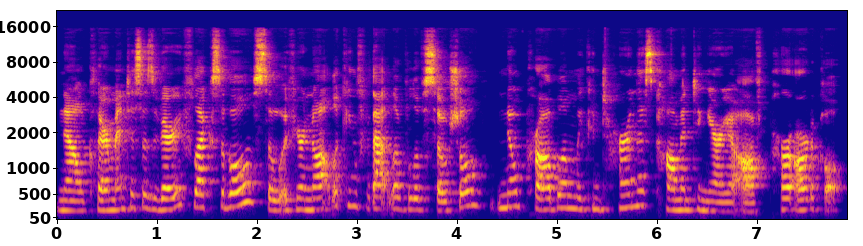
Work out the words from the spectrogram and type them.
Now, Claromentis is very flexible, so if you're not looking for that level of social, no problem. We can turn this commenting area off per article.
